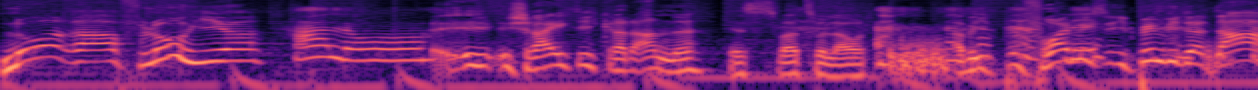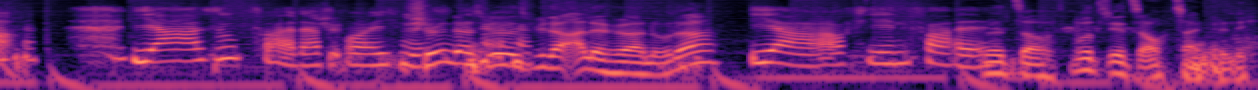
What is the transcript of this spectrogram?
Nora, Flo hier. Hallo. Ich schreie ich dich gerade an, ne? Es war zu laut. Aber ich freue mich, ich bin wieder da. Ja, super, da freue ich mich. Schön, dass wir uns wieder alle hören, oder? Ja, auf jeden Fall. Wird's auch, wird's jetzt auch Zeit, finde ich.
